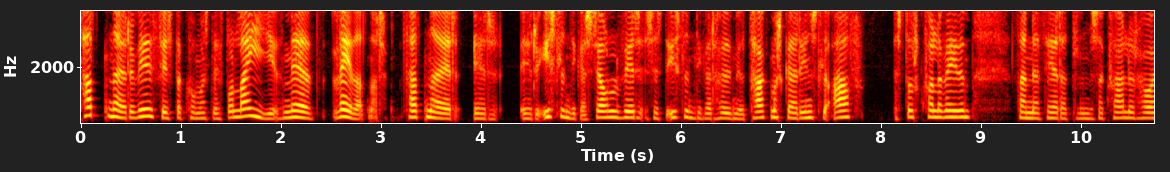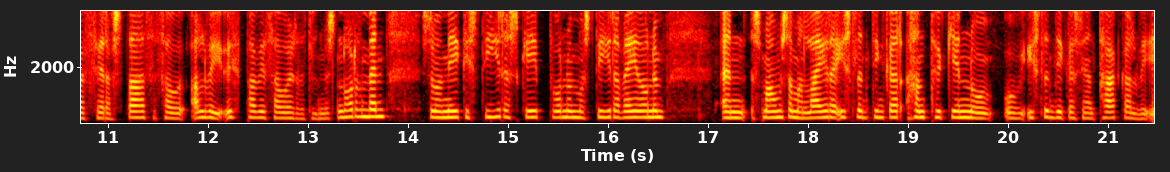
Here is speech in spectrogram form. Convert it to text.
Þarna eru við fyrst að komast upp á lægið með veiðarnar. Þarna er, eru Íslendingar sjálfur, sérst Íslendingar höfðu mjög takmarkaðar einslu af stórkvalaveiðum þannig að þegar til dæmis að kvalur HF fer af stað þá alveg í upphafi þá er það til dæmis norðmenn sem að mikið stýra skipunum og stýra veiðunum en smám saman læra Íslandingar handtökinn og, og Íslandingar síðan taka alveg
